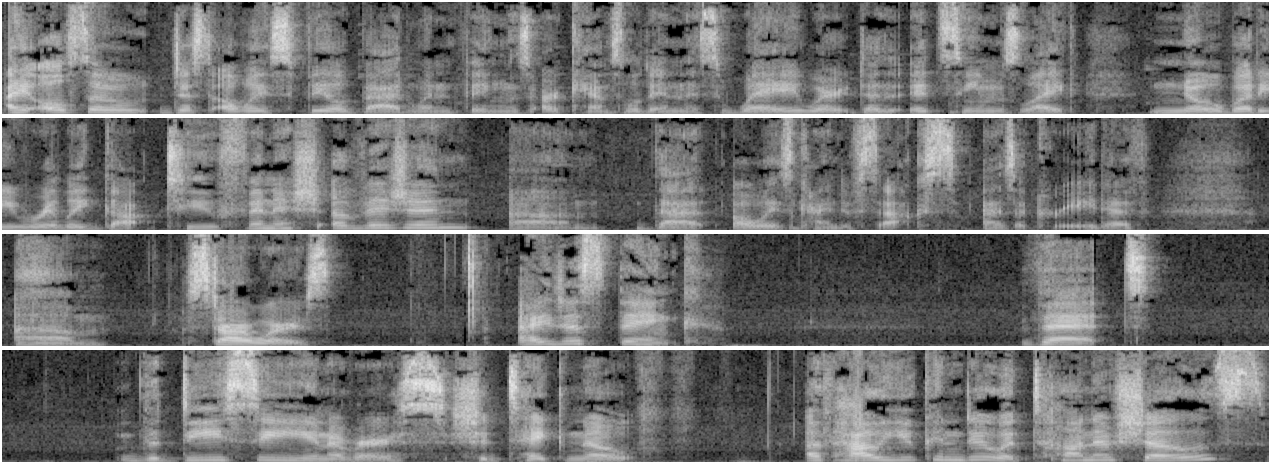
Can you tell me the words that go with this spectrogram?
I also just always feel bad when things are canceled in this way where it does it seems like nobody really got to finish a vision. Um, that always kind of sucks as a creative. Um, Star Wars. I just think that the DC universe should take note of how you can do a ton of shows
